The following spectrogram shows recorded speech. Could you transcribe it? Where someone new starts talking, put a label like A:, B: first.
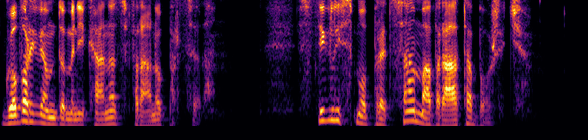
A: Govori vam Dominikanac Frano Parcela. Stigli smo pred sama vrata Božića.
